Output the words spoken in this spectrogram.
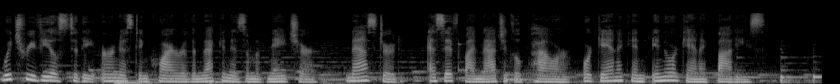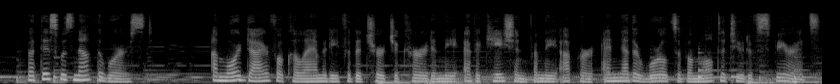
which reveals to the earnest inquirer the mechanism of nature, mastered, as if by magical power, organic and inorganic bodies. But this was not the worst. A more direful calamity for the Church occurred in the evocation from the upper and nether worlds of a multitude of spirits,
